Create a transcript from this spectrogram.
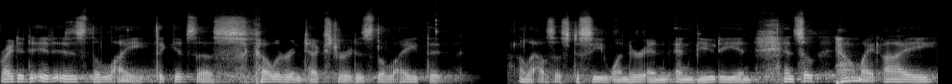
Right? It, it is the light that gives us color and texture. It is the light that allows us to see wonder and, and beauty. And, and so, how might I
